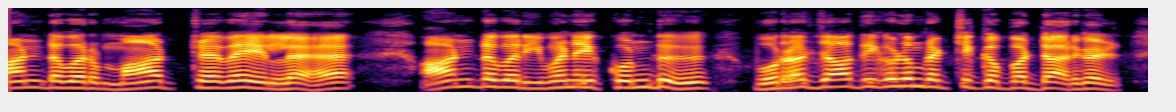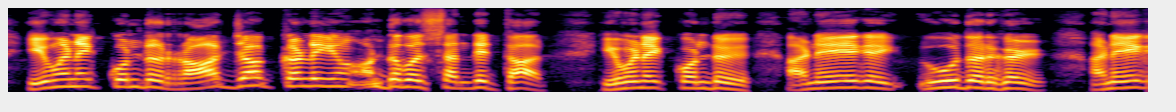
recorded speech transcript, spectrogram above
ஆண்டவர் மாற்றவே இல்லை. ஆண்டவர் இவனை கொண்டு புறஜாதிகளும் ரட்சிக்கப்பட்டார்கள். இவனை கொண்டு ராஜாக்களையும் ஆண்டவர் சந்தித்தார். இவனை கொண்டு அநேக யூதர்கள் அநேக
